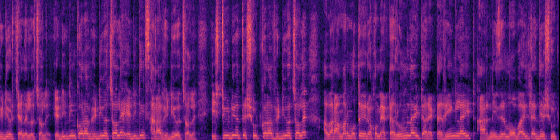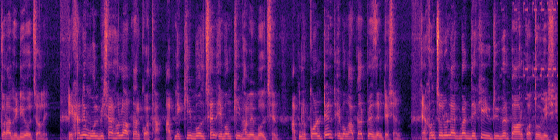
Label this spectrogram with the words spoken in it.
ভিডিওর চ্যানেলও চলে। এডিটিং করা ভিডিও চলে, এডিটিং সারা ভিডিও চলে। স্টুডিওতে শ্যুট করা ভিডিও চলে, আবার আমার মতো এরকম একটা রুম লাইট আর একটা রিং লাইট আর নিজের মোবাইলটা দিয়ে শ্যুট করা ভিডিও চলে। এখানে মূল বিষয় হলো আপনার কথা। আপনি কি বলছেন এবং কীভাবে বলছেন? আপনার কন্টেন্ট এবং আপনার প্রেজেন্টেশন এখন চলুন একবার দেখি ইউটিউবের পাওয়ার কত বেশি।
